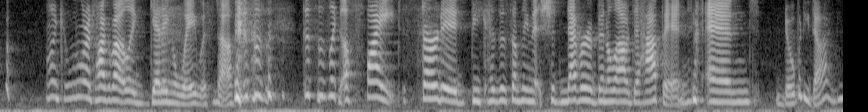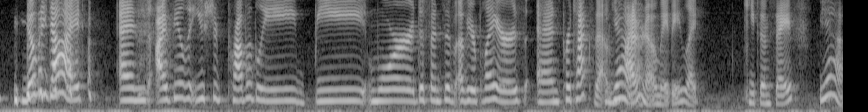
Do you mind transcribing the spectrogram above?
like we want to talk about like getting away with stuff. This was this was like a fight started because of something that should never have been allowed to happen, and Nobody died. nobody died. And I feel that you should probably be more defensive of your players and protect them. Yeah. I don't know, maybe like keep them safe. Yeah.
